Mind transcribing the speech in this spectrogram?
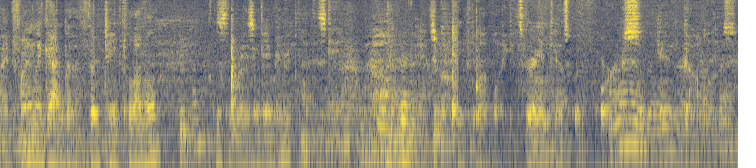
I'd finally gotten to the 13th level. This is an amazing game. Have you played this game? It's quite lovely. It's very intense with orcs and goblins.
